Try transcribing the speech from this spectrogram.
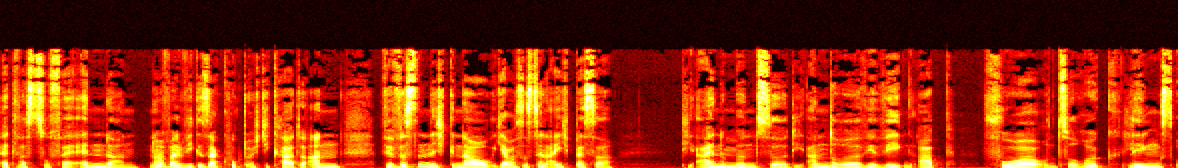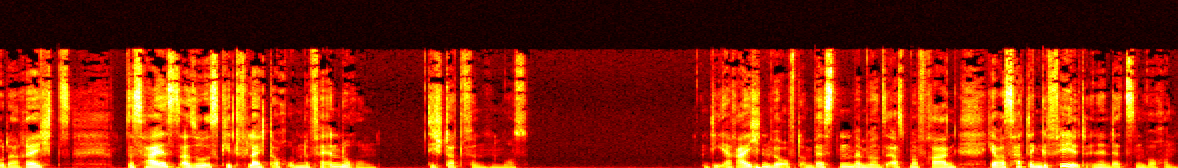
etwas zu verändern. Ne? Weil, wie gesagt, guckt euch die Karte an. Wir wissen nicht genau, ja, was ist denn eigentlich besser? Die eine Münze, die andere, wir wägen ab, vor und zurück, links oder rechts. Das heißt also, es geht vielleicht auch um eine Veränderung, die stattfinden muss. Und die erreichen wir oft am besten, wenn wir uns erstmal fragen, ja, was hat denn gefehlt in den letzten Wochen?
